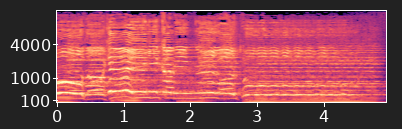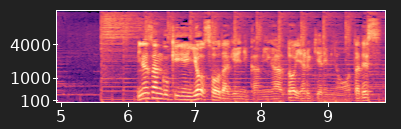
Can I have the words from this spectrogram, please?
だゲイにカミングアウト皆さんごきげんようソーダゲイにカミングアウトやる気ありみの太田です。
